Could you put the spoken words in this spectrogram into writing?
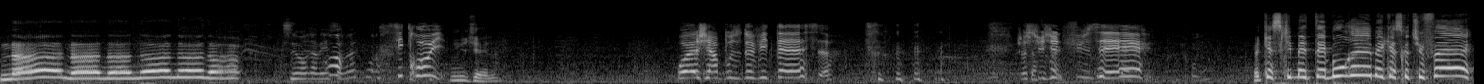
Non, non, non, non, non, non. Ça va Citrouille Nickel. Ouais, j'ai un boost de vitesse Je suis une fusée Mais qu'est-ce qu'il m'était bourré? Mais qu'est-ce que tu fais?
